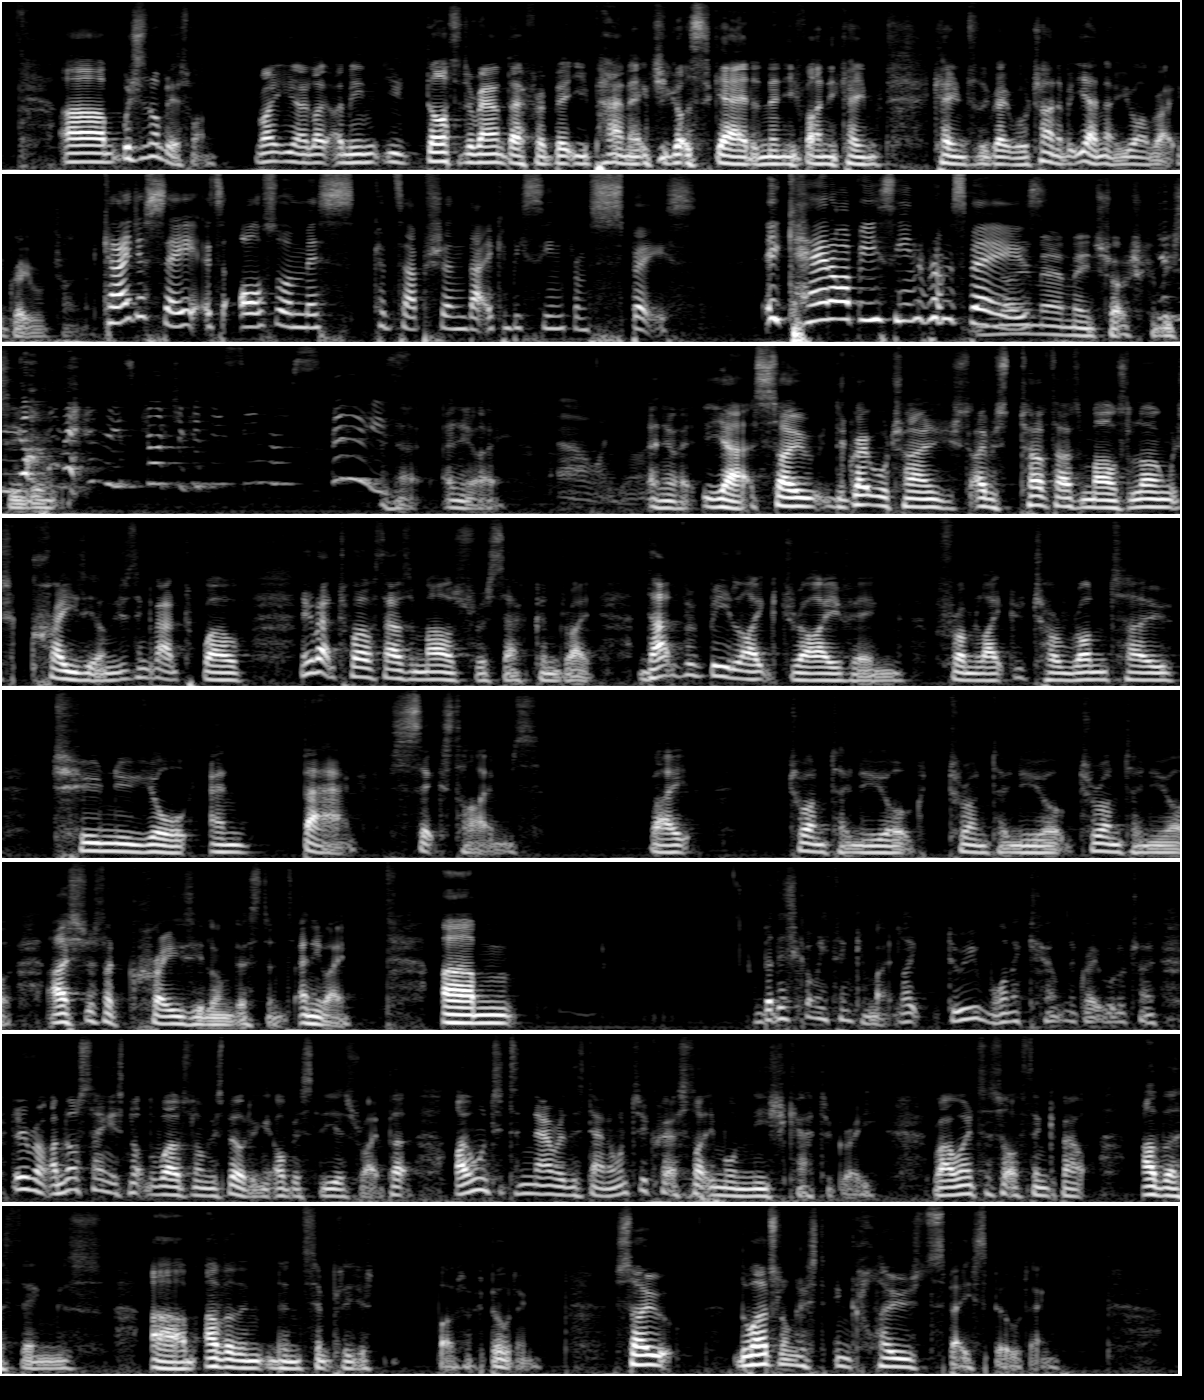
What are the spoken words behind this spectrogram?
Um, which is an obvious one, right? You know, like, I mean, you darted around there for a bit, you panicked, you got scared, and then you finally came came to the Great Wall of China. But yeah, no, you are right, the Great Wall of China. Can I just say it's also a misconception that it can be seen from space. It cannot be seen from space. No man made structure can be seen no from. man-made structure can be seen from space. No, anyway. Anyway, yeah. So the Great Wall China is over twelve thousand miles long, which is crazy long. Just think about twelve. Think about twelve thousand miles for a second, right? That would be like driving from like Toronto to New York and back six times, right? Toronto, New York, Toronto, New York, Toronto, New York. It's just a crazy long distance. Anyway, um, but this got me thinking, right? Like, do we want to count the Great Wall of China? Don't get wrong. I'm not saying it's not the world's longest building. It obviously is, right? But I wanted to narrow this down. I wanted to create a slightly more niche category, where I wanted to sort of think about other things um, other than, than simply just world's longest building. So, the world's longest enclosed space building.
